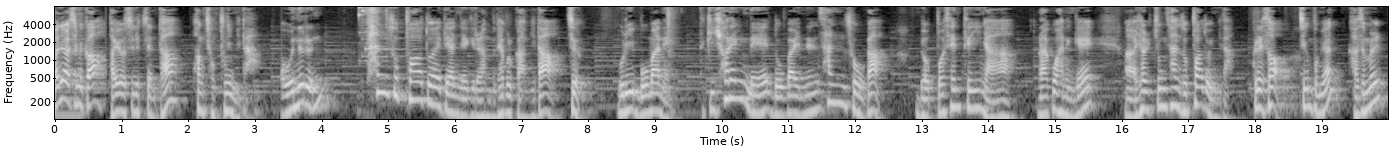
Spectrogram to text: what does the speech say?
안녕하십니까? 바이오슬립센터 황청풍입니다. 오늘은 산소 포화도에 대한 얘기를 한번 해볼까 합니다. 즉 우리 몸 안에 특히 혈액 내에 녹아있는 산소가 몇 퍼센트이냐 라고 하는 게 아, 혈중 산소 포화도입니다. 그래서 지금 보면 가슴을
